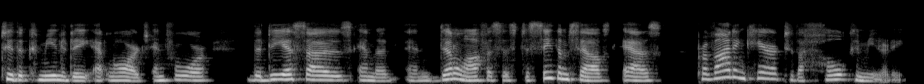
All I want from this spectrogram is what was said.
to the community at large, and for the DSOs and the and dental offices to see themselves as providing care to the whole community,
